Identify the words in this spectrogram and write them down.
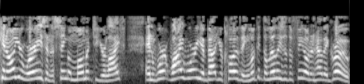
Can all your worries in a single moment to your life? And wor- why worry about your clothing? Look at the lilies of the field and how they grow.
